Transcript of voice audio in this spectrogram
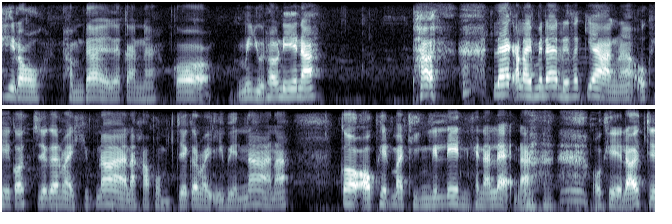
ที่เราทำได้แล้วกันนะ ก็ไม่อยู่เท่านี้นะถ้าแลกอะไรไม่ได้เลยสักอย่างนะ โอเคก็เจอกันใหม่คลิปหน้านะครับผมเจอกันใหม่อีเวนต์หน้านะ ก็เอาเพชรมาทิ้งเล่นๆแค่นั้นแหละนะ โอเค แล้วเจอ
